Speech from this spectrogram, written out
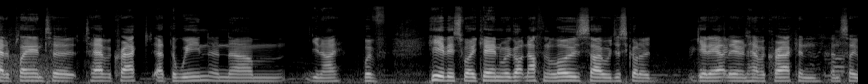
Had a plan to, to have a crack at the win, and um, you know we've here this weekend. We've got nothing to lose, so we just got to get out there and have a crack and, and see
